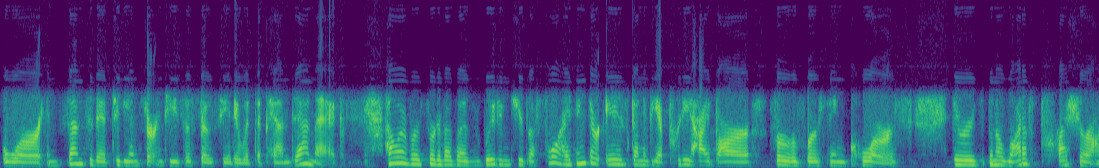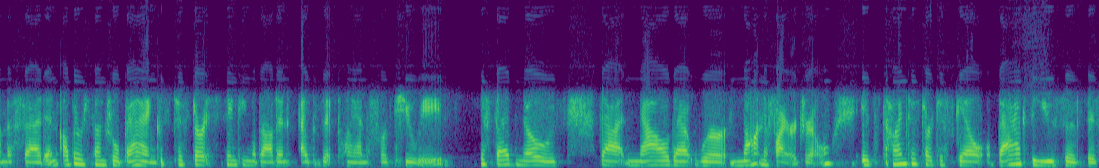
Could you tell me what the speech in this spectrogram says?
or insensitive to the uncertainties associated with the pandemic. However, sort of as I was alluding to before, I think there is going to be a pretty high bar for reversing course. There's been a lot of pressure on the Fed and other central banks to start thinking about an exit plan for QE the Fed knows that now that we're not in a fire drill, it's time to start to scale back the use of this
